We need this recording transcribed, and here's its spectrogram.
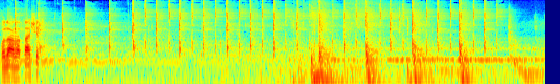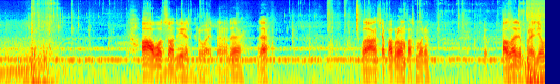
Куда она тащит? А, вот сюда дверь открывает, наверное, да? Да. Ладно, сейчас попробуем, посмотрим. Всё, полазим, пройдем.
